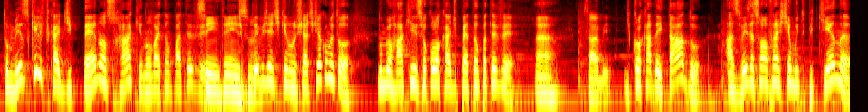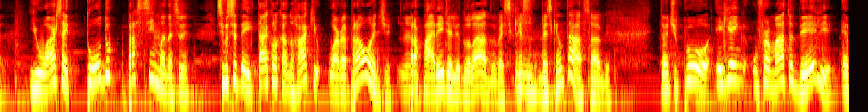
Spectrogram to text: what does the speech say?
Então, mesmo que ele ficar de pé, nosso rack não vai tampar a TV. Sim, tem isso, Tipo, né? teve gente aqui no chat que já comentou. No meu hack, se eu colocar de pé, tampa a TV. É. Sabe? E colocar deitado, às vezes é só uma frestinha muito pequena e o ar sai todo pra cima, né? Se, se você deitar e colocar no rack, o ar vai pra onde? É. Pra parede ali do lado? Vai, esque vai esquentar, sabe? Então, tipo, ele é- o formato dele é,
